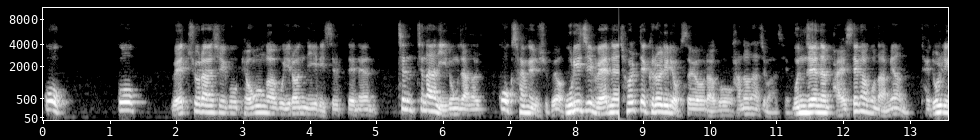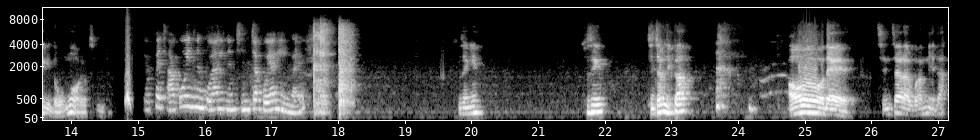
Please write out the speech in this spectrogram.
꼭, 꼭 외출하시고 병원 가고 이런 일 있을 때는 튼튼한 이동장을 꼭 사용해 주시고요. 우리 집에는 절대 그럴 일이 없어요. 라고 단언하지 마세요. 문제는 발생하고 나면 되돌리기 너무 어렵습니다. 옆에 자고 있는 고양이는 진짜 고양이인가요? 선생님? 선생님? 진짜입니까? 어, 네. 진짜라고 합니다.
